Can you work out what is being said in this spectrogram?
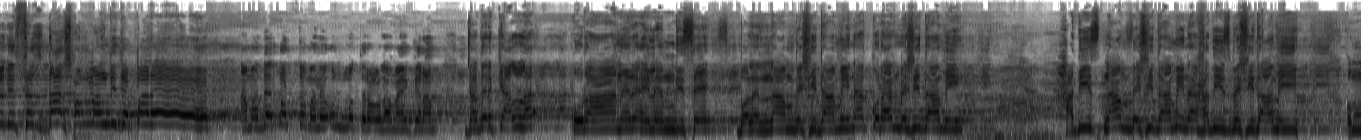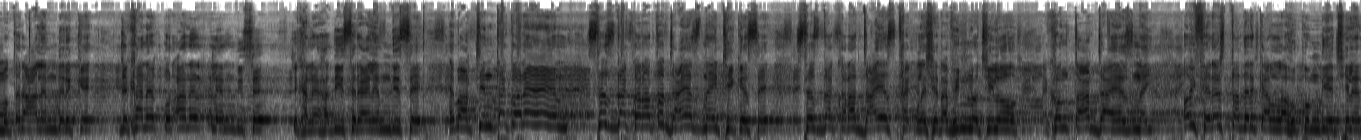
যদি সেজদার সম্মান দিতে পারে, আমাদের বর্তমানে উম্মতের ওলামায়ে কেরাম যাদেরকে আল্লাহ কোরআনের এলেম দিছে, বলেন, নাম বেশি দামি না কোরআন বেশি দামি? হাদিস নাম বেশি দামি না হাদিস বেশি দামি? উম্মতের আলেমদেরকে যেখানে কোরআনের এলেম দিছে, যেখানে হাদিসের এলেম দিছে। এবার চিন্তা করেন, সেজদা করা তো জায়েজ নাই, ঠিক আছে। সেজদা করা জায়েজ থাকলে সেটা ভিন্ন ছিল, এখন তার জায়েজ নাই। ওই ফেরেশতাদেরকে আল্লাহ হুকুম দিয়েছিলেন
